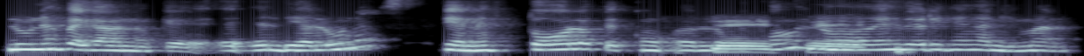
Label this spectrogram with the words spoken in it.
lunes vegano, que e, el día lunes tienes todo lo que, lo que comes, no es de origen animal.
